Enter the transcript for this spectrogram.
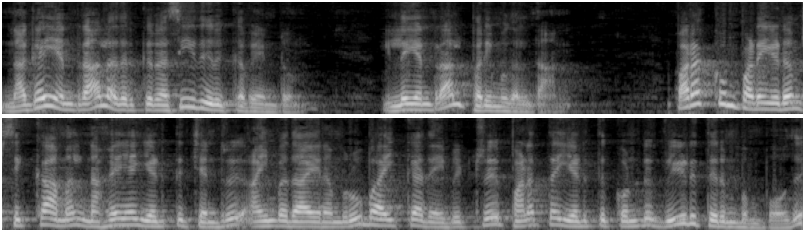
நகை என்றால் அதற்கு ரசீது இருக்க வேண்டும். இல்லையென்றால் பறிமுதல்தான் பறக்கும் படையிடம் சிக்காமல் நகையை எடுத்துச் சென்று ஐம்பதாயிரம் ரூபாய்க்கு அதை விற்று பணத்தை எடுத்துக்கொண்டு வீடு திரும்பும் போது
